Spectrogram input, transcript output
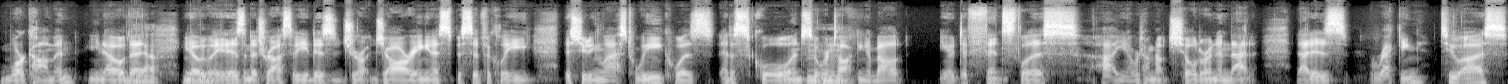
more common. You know that Yeah. you know Mhm. it is an atrocity. It is jar- jarring, and specifically the shooting last week was at a school, and so we're Mhm. talking about you know defenseless. Uh, you know, we're talking about children, and that that is wrecking to us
